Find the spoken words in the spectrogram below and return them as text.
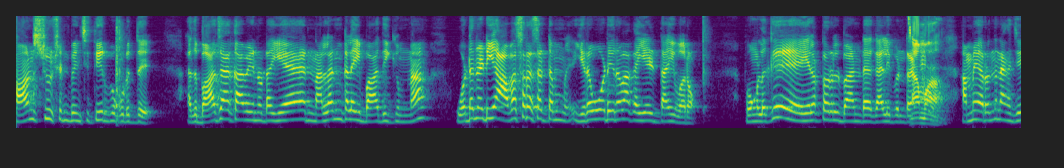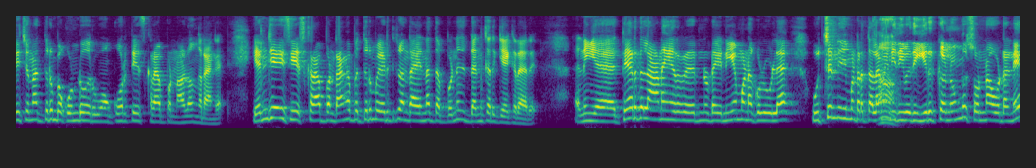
கான்ஸ்டியூஷன் பெஞ்ச் தீர்ப்பு கொடுத்து அது பாஜகவினுடைய நலன்களை பாதிக்கும்னா உடனடியாக அவசர சட்டம் இரவோடு இரவாக கையெழுத்தாகி வரும். இப்போ உங்களுக்கு எலக்டோரல் பாண்டை காலி பண்ணுறாங்க. அம்மையார் வந்து நாங்கள் ஜெயிச்சோன்னா திரும்ப கொண்டு வருவோம். கோர்ட்டே ஸ்கிராப் பண்ணாலுங்கிறாங்க. என்ஜேசியை ஸ்கிராப் பண்ணுறாங்க இப்போ திரும்ப எடுத்துகிட்டு வந்தா என்ன தப்புன்னு தன்கர் கேட்குறாரு நீங்கள் தேர்தல் ஆணையரினுடைய நியமன குழுவில் உச்சநீதிமன்ற தலைமை. நீதிபதி இருக்கணும்னு சொன்ன உடனே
